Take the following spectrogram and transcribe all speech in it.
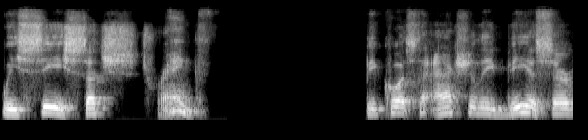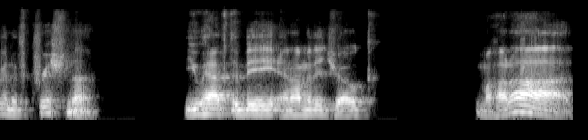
we see such strength because to actually be a servant of Krishna, you have to be, and I'm going to joke, Maharaj,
